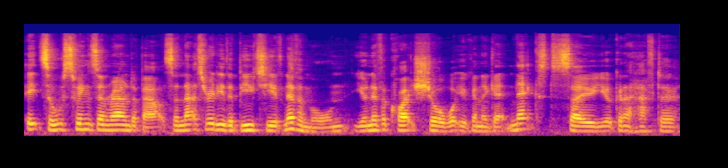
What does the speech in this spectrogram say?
it's all swings and roundabouts, and that's really the beauty of Never Mourn. You're never quite sure what you're going to get next, so you're going to have to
